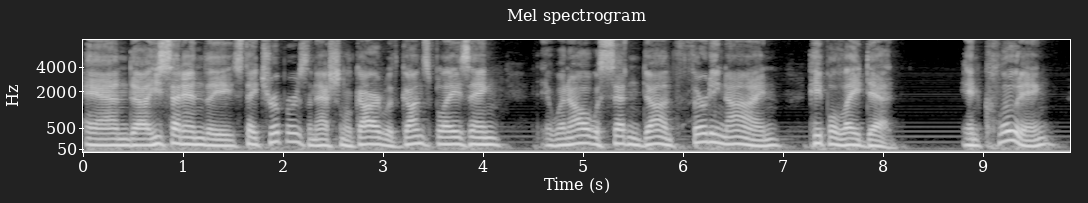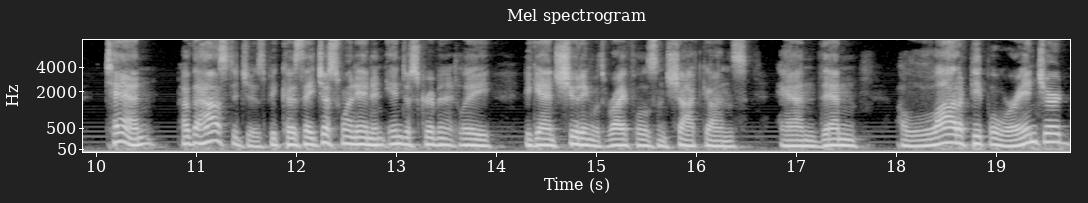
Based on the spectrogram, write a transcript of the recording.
And uh, he sent in the state troopers, the National Guard with guns blazing. When all was said and done, 39 people lay dead, including 10 of the hostages because they just went in and indiscriminately began shooting with rifles and shotguns. And then a lot of people were injured.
